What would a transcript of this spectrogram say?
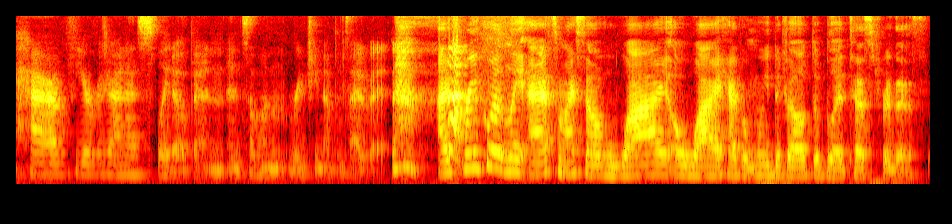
have your vagina split open and someone reaching up inside of it. I frequently ask myself, why oh why haven't we developed a blood test for this?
